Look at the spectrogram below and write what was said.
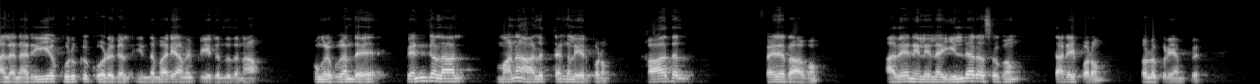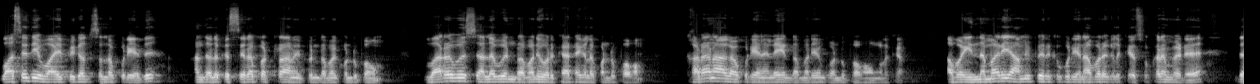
அதில் நிறைய குறுக்கு கோடுகள் இந்த மாதிரி அமைப்பு இருந்ததுன்னா உங்களுக்கு வந்து பெண்களால் மன அழுத்தங்கள் ஏற்படும். காதல் ஃபெயிலியர் ஆகும். அதே நிலையில் இல்லற சுகம் தடைப்படும் சொல்லக்கூடிய அமைப்பு. வசதி வாய்ப்புகள் சொல்லக்கூடியது அந்த அளவுக்கு சிறப்பற்ற அமைப்புன்ற மாதிரி கொண்டு போகும். வரவு செலவுன்ற மாதிரி ஒரு கேட்டகரியில் கொண்டு போகும். கடனாகக்கூடிய நிலைன்ற மாதிரியும் கொண்டு போகும் உங்களுக்கு. அப்போ இந்த மாதிரி அமைப்பு இருக்கக்கூடிய நபர்களுக்கு சுக்கரமேடு இந்த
